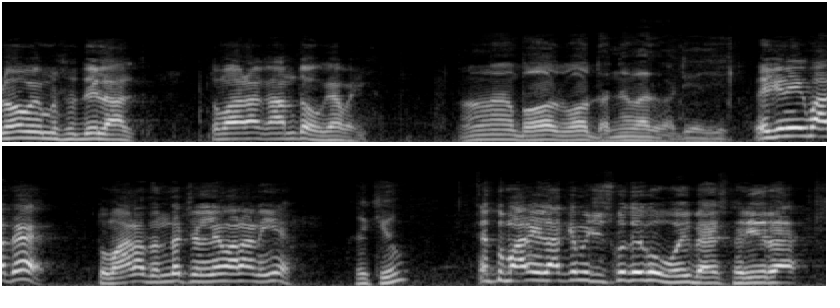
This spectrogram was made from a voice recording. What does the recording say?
लो भाई मुसद्दीलाल तुम्हारा काम तो हो गया भाई। हाँ बहुत बहुत धन्यवाद भाटिया जी। लेकिन एक बात है तुम्हारा धंधा चलने वाला नहीं है। अरे क्यों? तुम्हारे इलाके में जिसको देखो वही भैंस खरीद रहा है।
